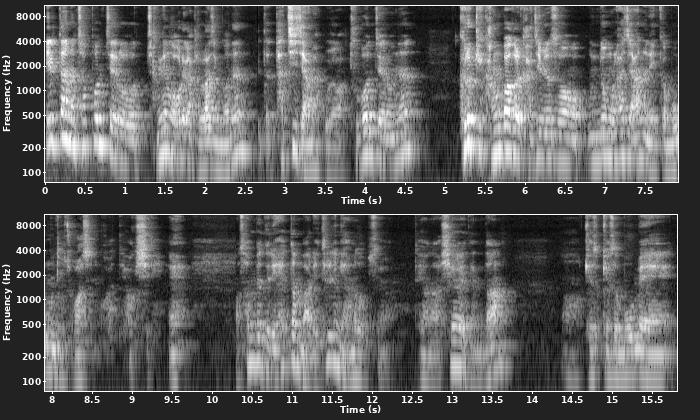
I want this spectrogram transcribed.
일단은 첫 번째로 작년과 올해가 달라진 거는 일단 다치지 않았고요. 두 번째로는 그렇게 강박을 가지면서 운동을 하지 않으니까 몸은 더 좋아지는 것 같아요. 확실히. 예. 어, 선배들이 했던 말이 틀린 게 하나도 없어요. 태연아 쉬어야 된다. 어, 계속해서 몸에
